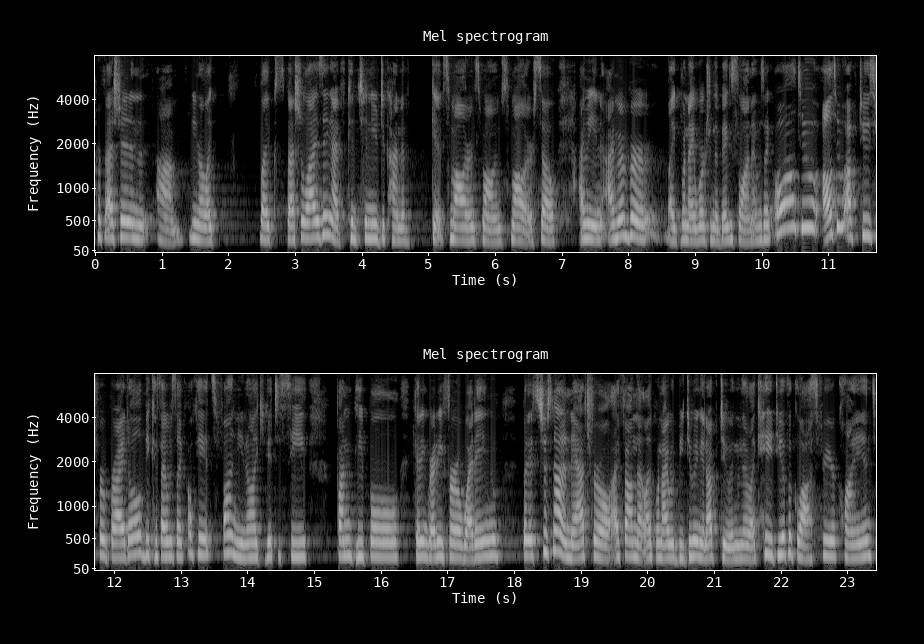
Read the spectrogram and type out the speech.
profession and um, you know like like specializing, I've continued to kind of get smaller and smaller and smaller. So, I mean, I remember like when I worked in the big salon, I was like, "Oh, I'll do I'll do updos for bridal because I was like, okay, it's fun, you know, like you get to see fun people getting ready for a wedding." But it's just not a natural. I found that like when I would be doing an updo and then they're like, "Hey, do you have a gloss for your client?"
